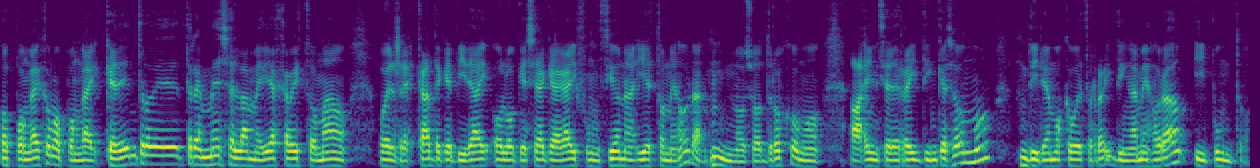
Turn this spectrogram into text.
Os pongáis como os pongáis, que dentro de tres meses las medidas que habéis tomado o el rescate que pidáis o lo que sea que hagáis funciona y esto mejora. Nosotros como agencia de rating que somos diremos que vuestro rating ha mejorado y punto.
